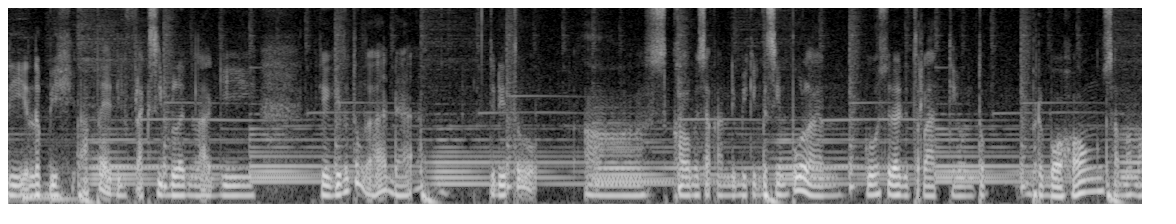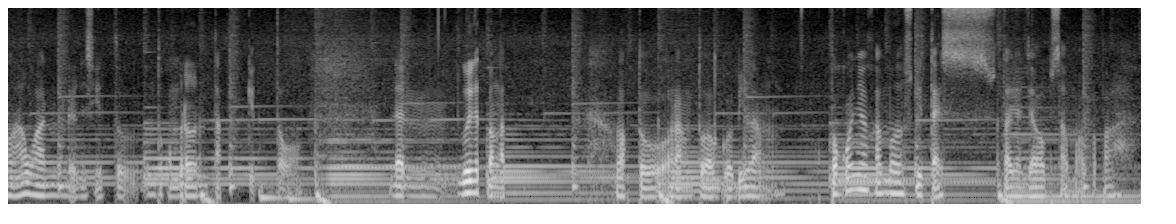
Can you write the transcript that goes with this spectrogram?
di lebih apa ya di fleksibelin lagi. Kayak gitu tuh nggak ada. Jadi tuh uh, kalau misalkan dibikin kesimpulan gue sudah diterlatih untuk berbohong sama melawan dari situ untuk memberontak gitu. Dan gue inget banget waktu orang tua gue bilang pokoknya kamu harus dites tanya jawab sama papa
